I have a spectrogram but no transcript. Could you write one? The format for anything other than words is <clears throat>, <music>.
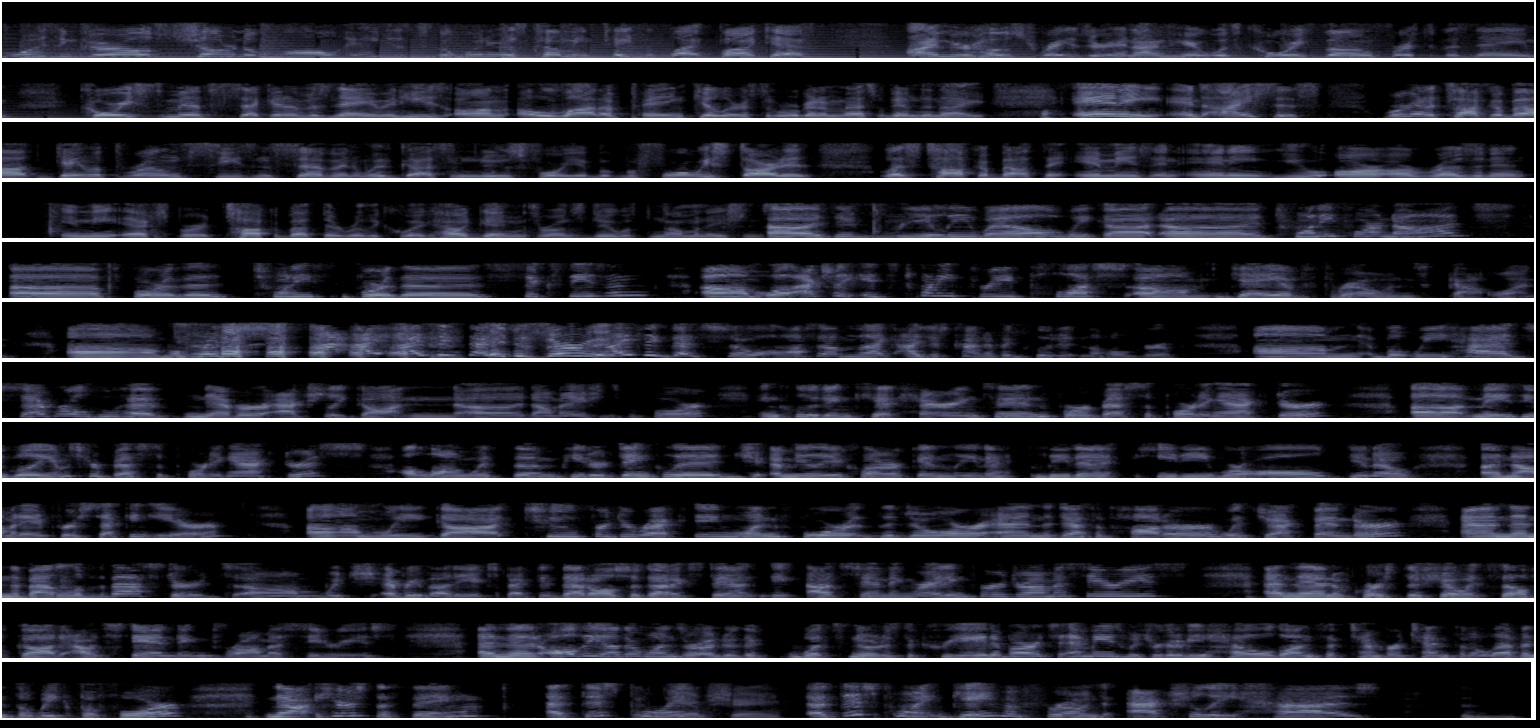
Boys and girls, children of all ages, to the Winter is Coming Take the Black podcast. I'm your host, Razor, and I'm here with Corey Thone, first of his name, Corey Smith, second of his name, and he's on a lot of painkillers, so we're going to mess with him tonight. <laughs> Annie and Isis, we're going to talk about Game of Thrones Season 7. We've got some news for you, but before we start it, let's talk about the Emmys, and Annie, you are our resident Emmy expert. Talk about that really quick. How did Game of Thrones do with the nominations? Uh, did really well. We got uh 24 nods uh for the 20 for the sixth season. Um, well, actually, it's 23 plus um Gay of Thrones got one. Um, <laughs> which I, I, I think that's they deserve it. I think that's so awesome. Like I just kind of include it in the whole group. Um, but we had several who have never actually gotten uh, nominations before, including Kit Harington for Best Supporting Actor, uh, Maisie Williams for Best Supporting Actress, along with them Peter Dinklage, Emilia Clarke, and Lena Lena Headey were all you know uh, nominated for a second year. Um, we got two for directing, one for The Door and The Death of Hodor with Jack Bender, and then The Battle of the Bastards, um, which everybody expected. That also got extant- outstanding writing for a drama series. And then, of course, the show itself got outstanding drama series. And then all the other ones are under the what's known as the Creative Arts Emmys, which are going to be held on September 10th and 11th, the week before. Now, here's the thing. At this point, damn shame. at this point, Game of Thrones actually has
